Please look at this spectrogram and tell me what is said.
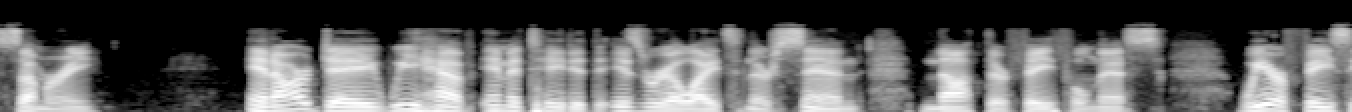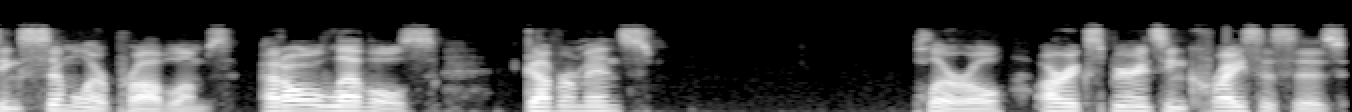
Summary in our day, we have imitated the Israelites in their sin, not their faithfulness. We are facing similar problems at all levels. Governments, plural, are experiencing crises,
